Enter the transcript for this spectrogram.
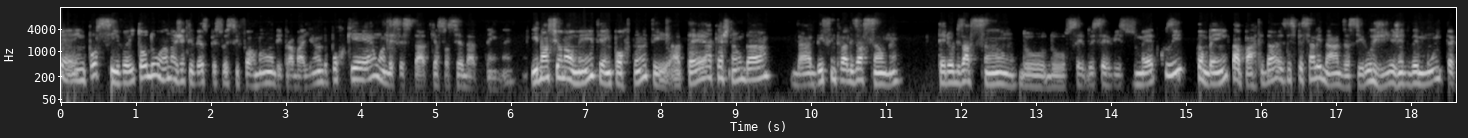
é, impossível. E todo ano a gente vê as pessoas se formando e trabalhando, porque é uma necessidade que a sociedade tem, né? E nacionalmente é importante até a questão da, da descentralização, né? Interiorização do, do, dos serviços médicos e também da parte das especialidades, a cirurgia. A gente vê muita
